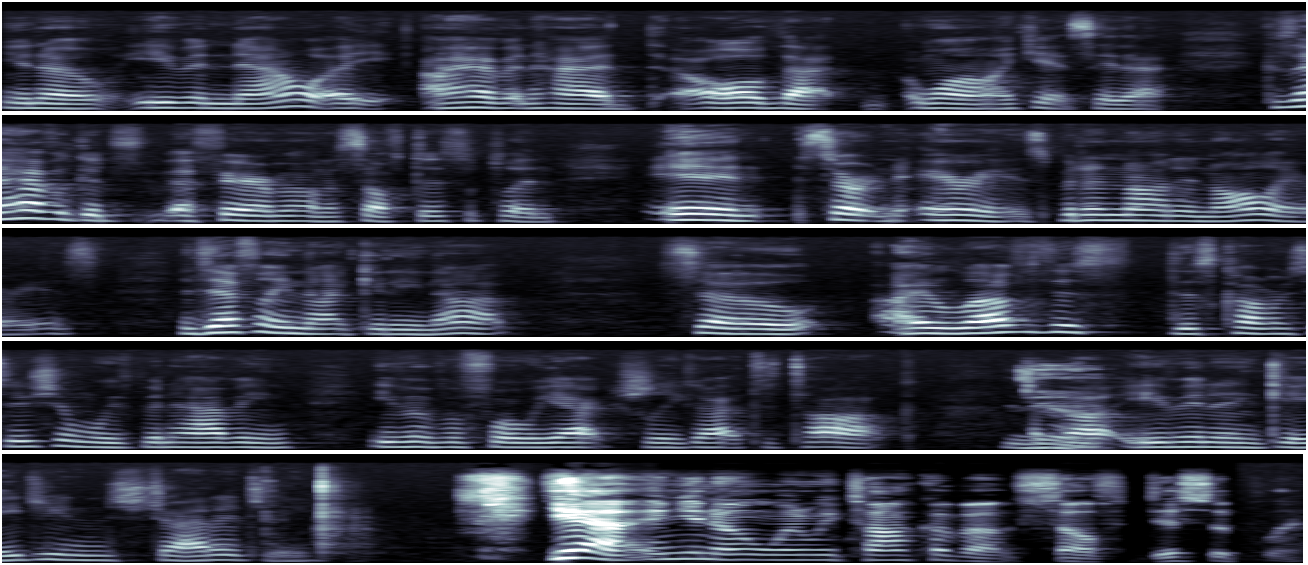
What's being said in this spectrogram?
you know even now I, I haven't had all that. Well, I can't say that because I have a good a fair amount of self discipline in certain areas, but not in all areas, and definitely not getting up. So I love this this conversation we've been having even before we actually got to talk yeah about even engaging in strategy. yeah and you know when we talk about self-discipline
